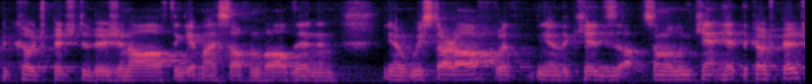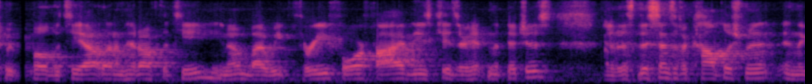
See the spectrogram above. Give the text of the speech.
We coach pitch division. I'll often get myself involved in, and you know, we start off with, you know, the kids. Some of them can't hit the coach pitch. We pull the tee out, let them hit off the tee. You know, by week three, four, five, these kids are hitting the pitches. You know, this this sense of accomplishment and the,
